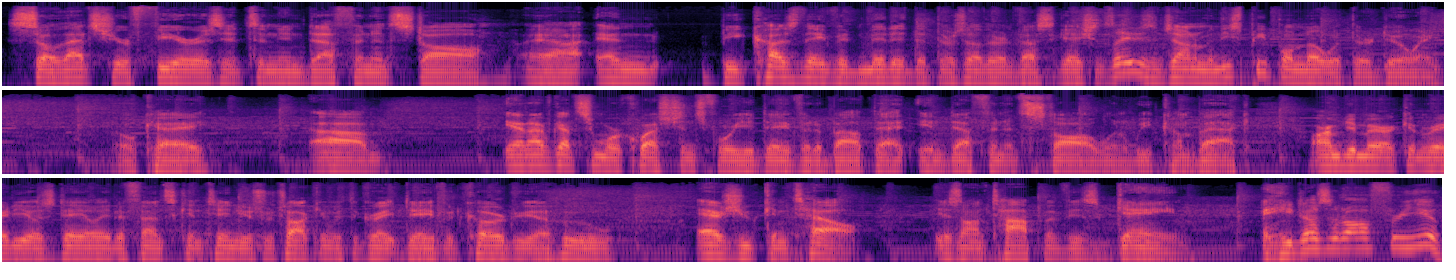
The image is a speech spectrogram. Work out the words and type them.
So that's your fear is it's an indefinite stall, uh, and because they've admitted that there's other investigations, ladies and gentlemen, these people know what they're doing. Okay, um, and I've got some more questions for you, David, about that indefinite stall when we come back. Armed American Radio's Daily Defense continues. We're talking with the great David Codrea, who, as you can tell, is on top of his game, and he does it all for you.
